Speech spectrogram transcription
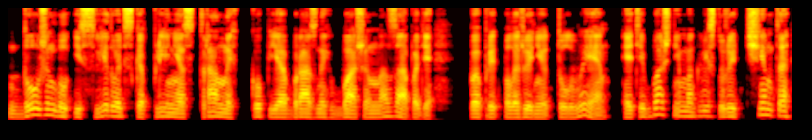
должен был исследовать скопление странных копьеобразных башен на западе – по предположению Тулвея, эти башни могли служить чем-то,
